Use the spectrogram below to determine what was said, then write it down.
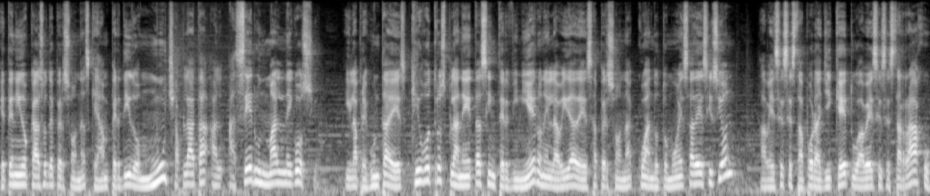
He tenido casos de personas que han perdido mucha plata al hacer un mal negocio. Y la pregunta es, ¿qué otros planetas intervinieron en la vida de esa persona cuando tomó esa decisión? A veces está por allí Ketu, a veces está Rahu,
